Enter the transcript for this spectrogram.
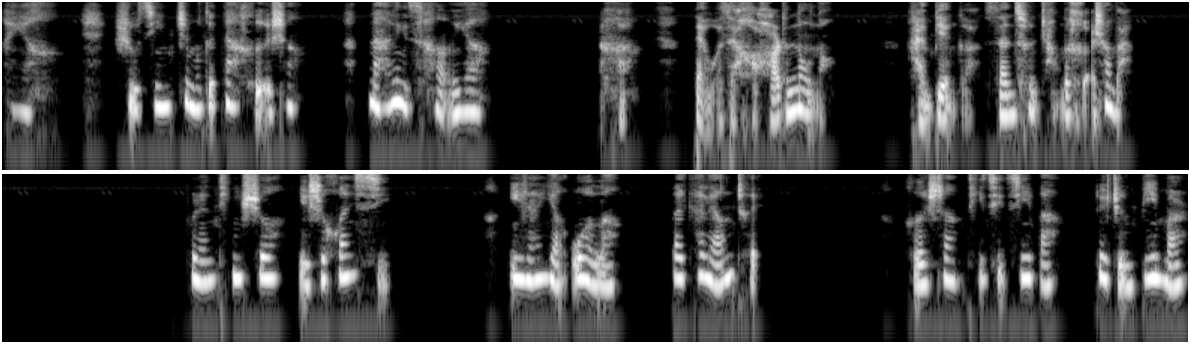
哎呀，如今这么个大和尚，哪里藏呀？哈，待我再好好的弄弄，还变个三寸长的和尚吧。”夫人听说也是欢喜，依然仰卧了，掰开两腿。和尚提起鸡巴，对准逼门。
